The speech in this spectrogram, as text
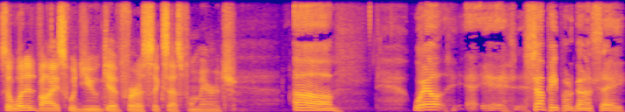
So, what advice would you give for a successful marriage? Um, well, some people are going to say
